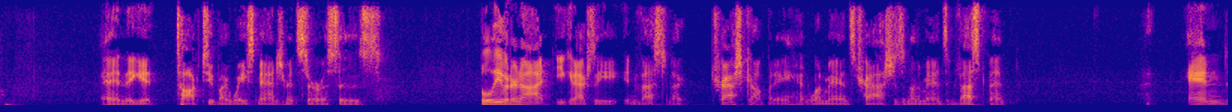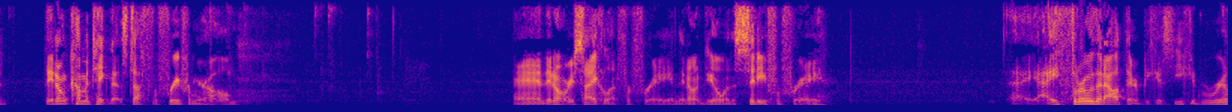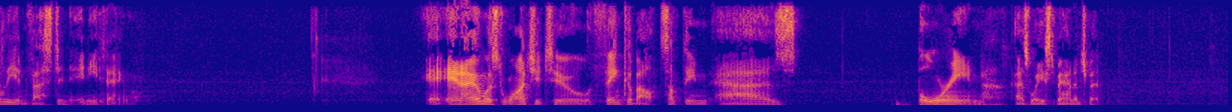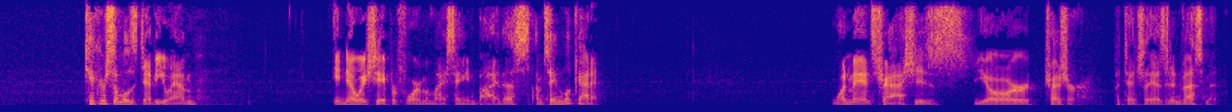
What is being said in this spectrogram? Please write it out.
and they get talked to by waste management services. Believe it or not, you can actually invest in a trash company, and one man's trash is another man's investment. And they don't come and take that stuff for free from your home. And they don't recycle it for free, and they don't deal with the city for free. I, I throw that out there because you could really invest in anything. And I almost want you to think about something as boring as waste management. Ticker symbol is WM. In no way, shape, or form am I saying buy this. I'm saying look at it. One man's trash is your treasure, potentially as an investment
